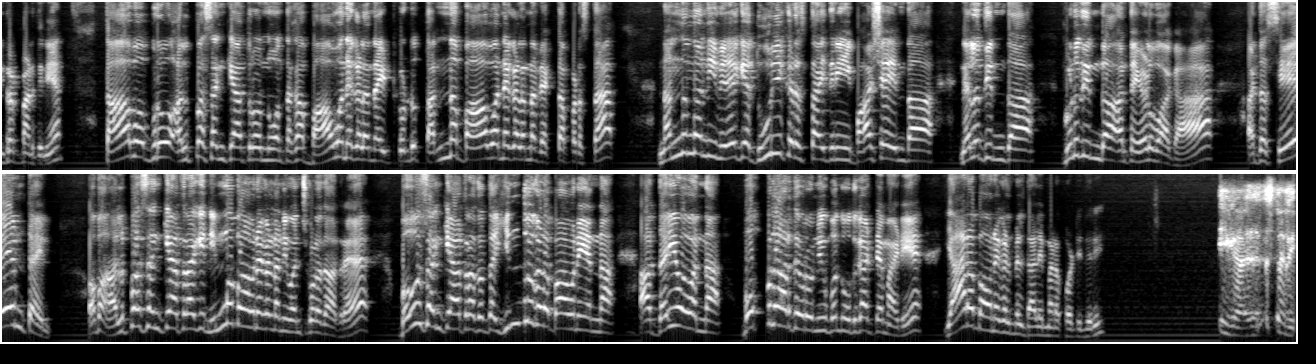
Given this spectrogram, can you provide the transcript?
ಇಂಟ್ರಪ್ಟ್ ಮಾಡ್ತೀನಿ. ತಾವೊಬ್ರು ಅಲ್ಪಸಂಖ್ಯಾತರು ಅನ್ನುವಂತಹ ಭಾವನೆಗಳನ್ನ ಇಟ್ಕೊಂಡು ತನ್ನ ಭಾವನೆಗಳನ್ನ ವ್ಯಕ್ತಪಡಿಸ್ತಾ ನನ್ನನ್ನ ನೀವು ಹೇಗೆ ದೂರೀಕರಿಸ್ತಾ ಇದ್ದೀರಿ ಈ ಭಾಷೆಯಿಂದ ನೆಲದಿಂದ ಗುಣದಿಂದ ಅಂತ ಹೇಳುವಾಗ ಅಟ್ ದ ಸೇಮ್ ಟೈಮ್ ಒಬ್ಬ ಅಲ್ಪಸಂಖ್ಯಾತರಾಗಿ ನಿಮ್ಮ ಭಾವನೆಗಳನ್ನ ನೀವು ಹಂಚ್ಕೊಳ್ಳೋದಾದ್ರೆ ಬಹುಸಂಖ್ಯಾತರಾದಂತಹ ಹಿಂದೂಗಳ ಭಾವನೆಯನ್ನ ಆ ದೈವವನ್ನ ಒಪ್ಪಲಾರದವರು ನೀವು ಬಂದು ಉದ್ಘಾಟನೆ ಮಾಡಿ ಯಾರ ಭಾವನೆಗಳ ಮೇಲೆ ದಾಳಿ ಮಾಡಿಕೊಟ್ಟಿದ್ದೀರಿ? ಈಗ ಸರಿ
